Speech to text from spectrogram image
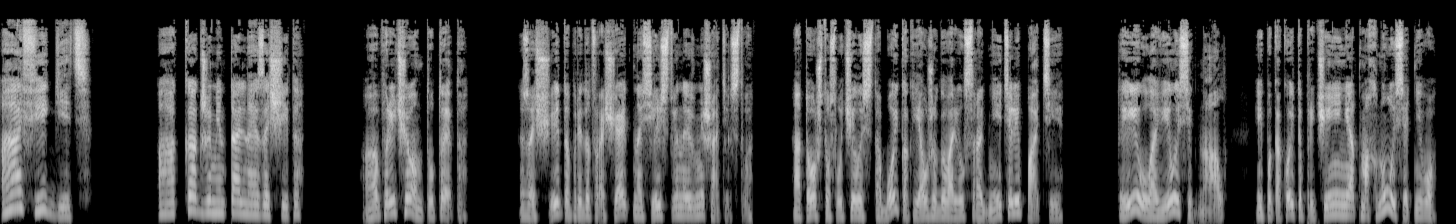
Офигеть! А как же ментальная защита? А при чем тут это? Защита предотвращает насильственное вмешательство. А то, что случилось с тобой, как я уже говорил, сродни телепатии. Ты уловила сигнал и по какой-то причине не отмахнулась от него,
